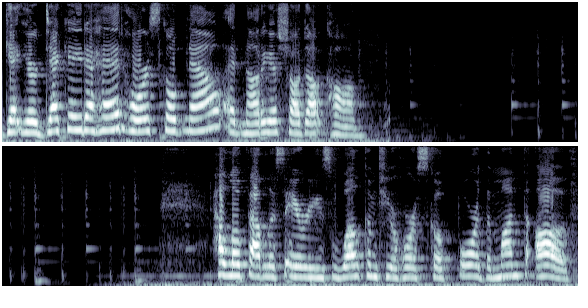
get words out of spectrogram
Get your decade ahead horoscope now at nadiyashah.com. Hello, fabulous Aries. Welcome to your horoscope for the month of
